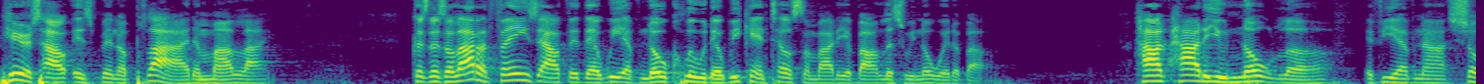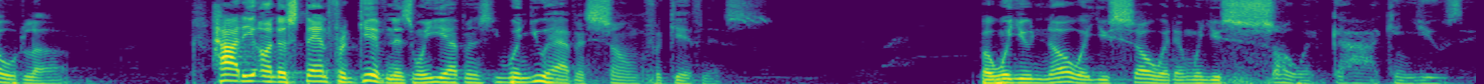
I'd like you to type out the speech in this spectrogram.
here's how it's been applied in my life. Because there's a lot of things out there that we have no clue that we can't tell somebody about unless we know it about. How, how do you know love if you have not showed love? How do you understand forgiveness when you haven't, when you haven't shown forgiveness? But when you know it, you show it. And when you show it, God can use it.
